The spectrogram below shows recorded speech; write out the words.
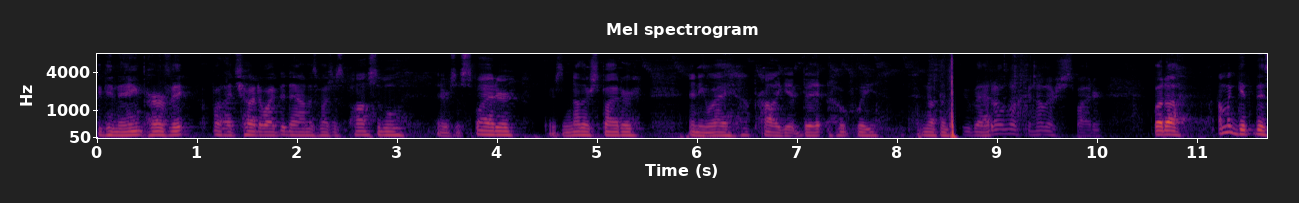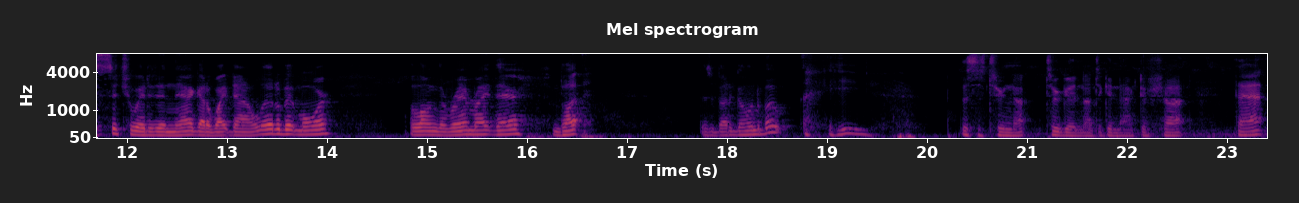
Again, it ain't perfect, but I tried to wipe it down as much as possible. There's a spider. There's another spider. Anyway, I'll probably get bit. Hopefully nothing too bad. Oh, look, another spider. But uh, I'm gonna get this situated in there. I gotta wipe down a little bit more along the rim right there, but this is about to go in the boat. this is too not too good not to get an active shot. That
